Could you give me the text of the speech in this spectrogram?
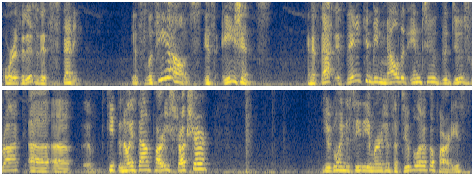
or if it isn't, it's steady. It's Latinos, it's Asians, and if that if they can be melded into the dudes rock, uh, uh, uh, keep the noise down party structure, you're going to see the emergence of two political parties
